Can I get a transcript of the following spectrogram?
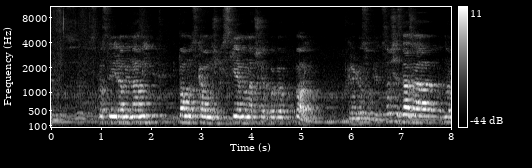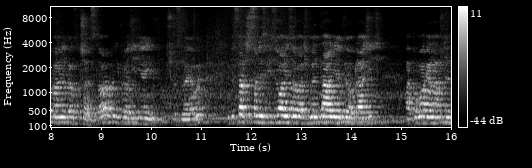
z, z prostymi ramionami i pomóc komuś bliskiemu, na przykład bo go boli w kręgosłupie. Co się zdarza normalnie bardzo często i w rodzinie, i wśród znajomych. I wystarczy sobie zwizualizować mentalnie, wyobrazić, a pomaga nam w tym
